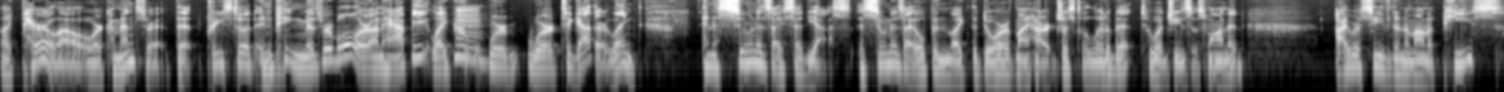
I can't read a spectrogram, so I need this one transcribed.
like parallel or commensurate, that priesthood and being miserable or unhappy, like hmm. were were together, linked. And as soon as I said yes, as soon as I opened like the door of my heart just a little bit to what Jesus wanted, I received an amount of peace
